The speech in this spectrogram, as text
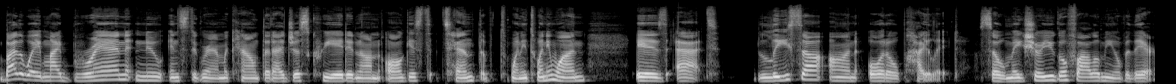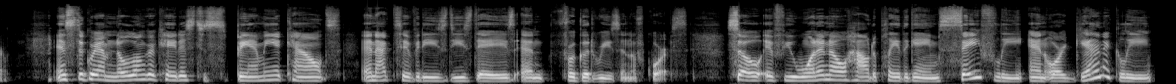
by the way, my brand new Instagram account that I just created on August 10th of 2021 is at Lisa on Autopilot. So make sure you go follow me over there. Instagram no longer caters to spammy accounts and activities these days, and for good reason, of course. So if you want to know how to play the game safely and organically,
